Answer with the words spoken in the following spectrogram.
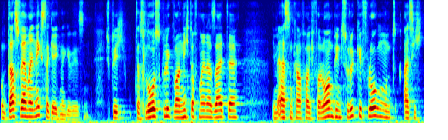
Und das wäre mein nächster Gegner gewesen. Sprich, das Losglück war nicht auf meiner Seite. Im ersten Kampf habe ich verloren, bin zurückgeflogen und als ich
